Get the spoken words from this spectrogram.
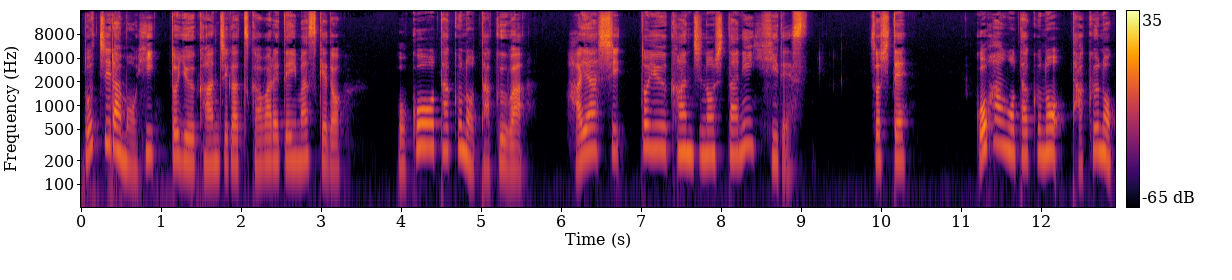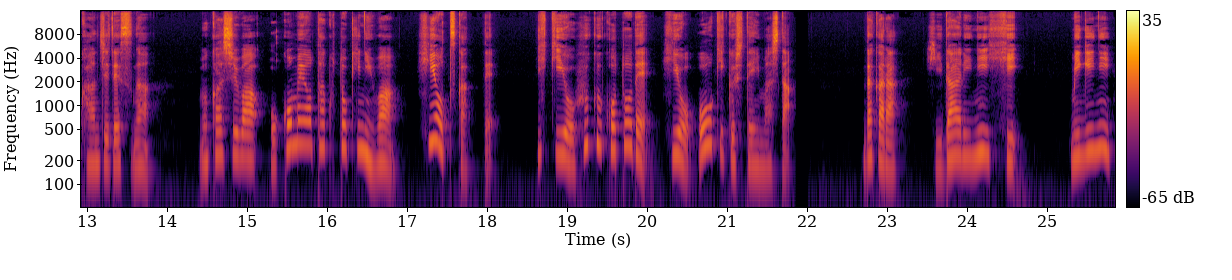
どちらも火という漢字が使われていますけど、お香を炊くの炊くは、林という漢字の下に火です。そして、ご飯を炊くの炊くの漢字ですが、昔はお米を炊くときには火を使って息を吹くことで火を大きくしていました。だから左に火、右に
